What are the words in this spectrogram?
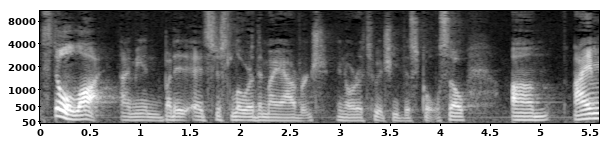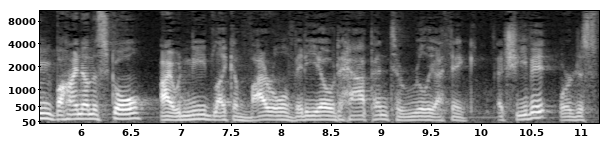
Still a lot, I mean, but it, it's just lower than my average in order to achieve this goal. So um, I'm behind on this goal. I would need like a viral video to happen to really, I think, achieve it, or just.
